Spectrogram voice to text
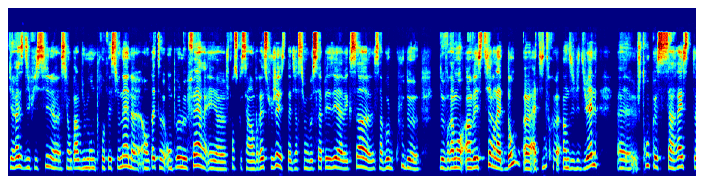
ce qui reste difficile, euh, si on parle du monde professionnel, euh, en fait, on peut le faire et euh, je pense que c'est un vrai sujet. C'est-à-dire, si on veut s'apaiser avec ça, ça vaut le coup de, de vraiment investir là-dedans à titre individuel. je trouve que ça reste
